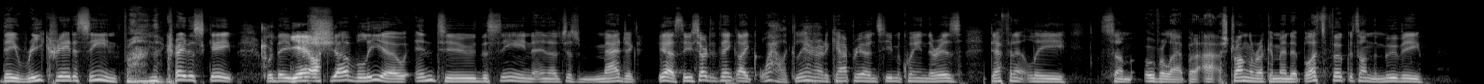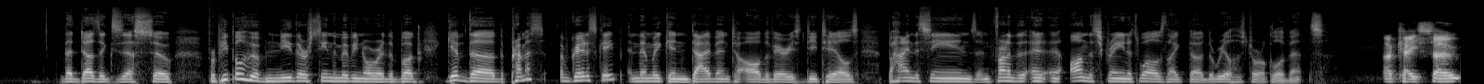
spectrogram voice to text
They recreate a scene from The Great Escape where they Yeah. shove Leo into the scene, and it's just magic. Yeah, so you start to think like, wow, like Leonardo DiCaprio and Steve McQueen, there is definitely some overlap, but I strongly recommend it. But let's focus on the movie that does exist. So, for people who have neither seen the movie nor read the book, give the the premise of Great Escape, and then we can dive into all the various details behind the scenes, in front of the, and, and on the screen, as well as like the the real historical events. Okay, so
